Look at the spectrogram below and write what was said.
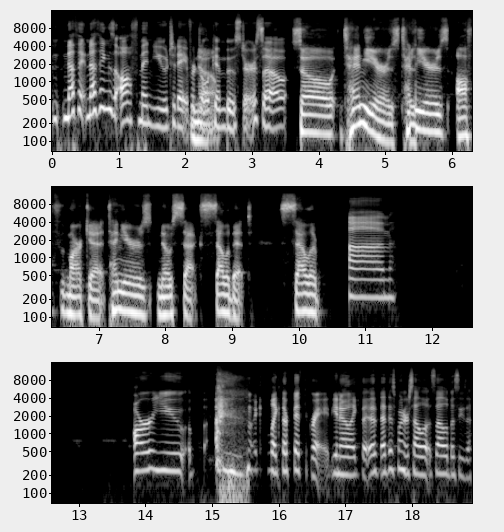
Yeah, nothing nothing's off menu today for Joel No. Kim Booster. So So 10 years, 10 years off the market, 10 years no sex, celibate, celib. um are you like like they're fifth grade, you know, like the, at this point her cel- celibacy is a,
